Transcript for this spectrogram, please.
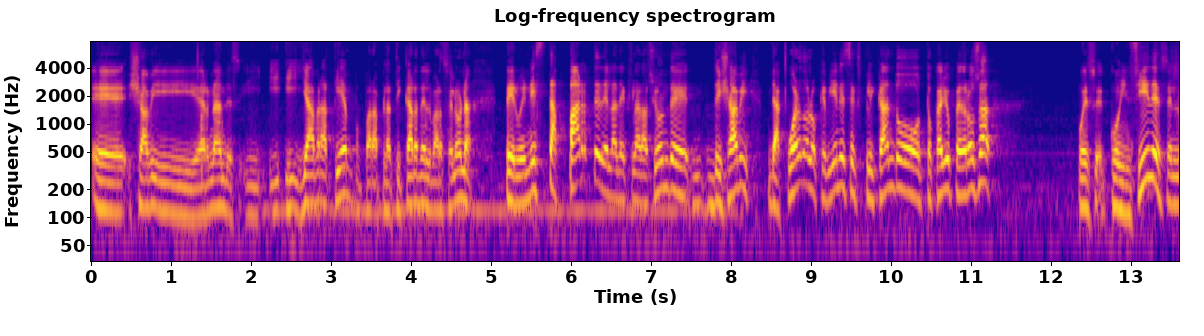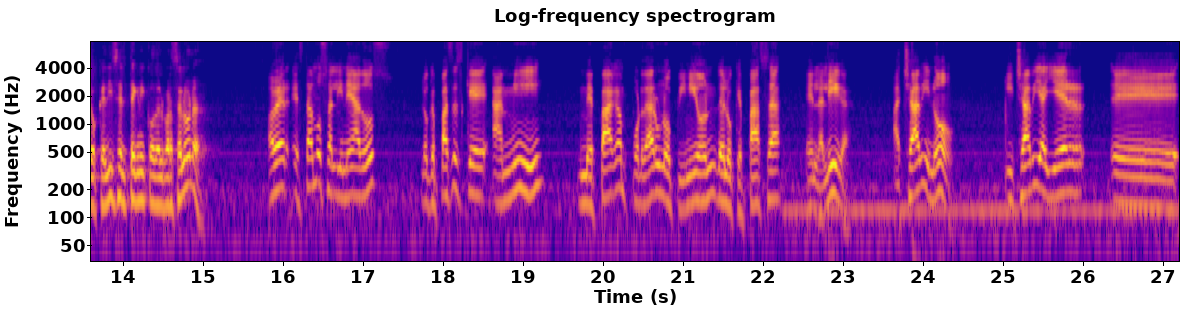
eh, Xavi Hernández, y ya habrá tiempo para platicar del Barcelona. Pero en esta parte de la declaración de, de Xavi, de acuerdo a lo que vienes explicando Tocayo Pedrosa, pues eh, coincides en lo que dice el técnico del Barcelona. A ver, estamos alineados. Lo que pasa es que a mí me pagan por dar una opinión de lo que pasa en la liga. A Xavi no. Y Xavi ayer eh,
